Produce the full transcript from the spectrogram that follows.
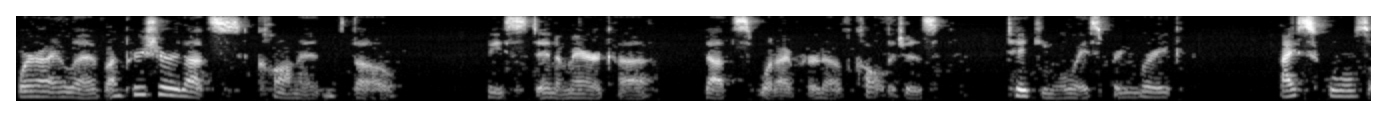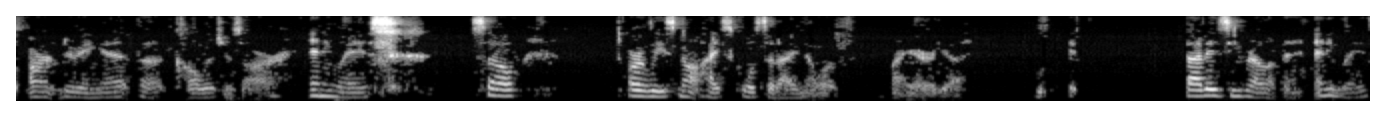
where I live. I'm pretty sure that's common, though, at least in America. That's what I've heard of, colleges taking away spring break. High schools aren't doing it, but colleges are. Anyways, so or at least not high schools that I know of in my area. It, that is irrelevant. Anyways,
